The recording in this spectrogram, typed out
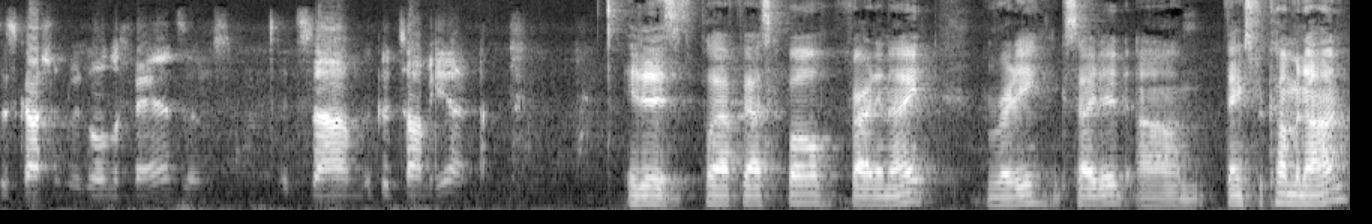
discussion with all the fans, and it's um, a good time of year. It is It's playoff basketball Friday night. I'm ready, excited. Um, thanks for coming on.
